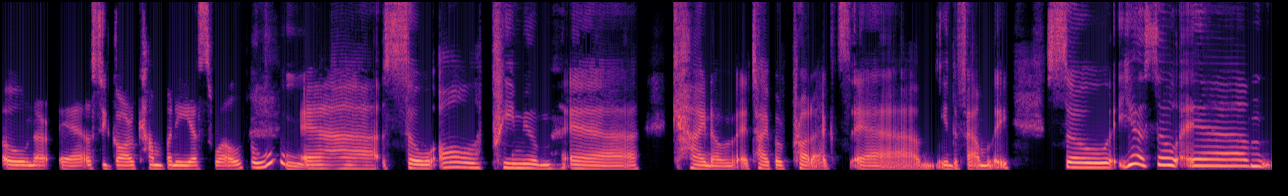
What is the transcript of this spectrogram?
own a, a, cigar company as well. Uh, so all premium uh, kind of uh, type of products um, in the family. So yeah, so um,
